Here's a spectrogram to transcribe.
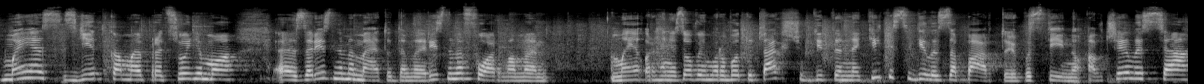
ми з дітками працюємо за різними методами, різними формами. Ми організовуємо роботу так, щоб діти не тільки сиділи за партою постійно, а вчилися.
